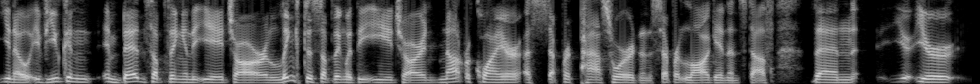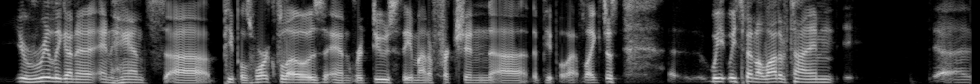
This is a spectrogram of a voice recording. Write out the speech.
you know if you can embed something in the EHR, or link to something with the EHR, and not require a separate password and a separate login and stuff, then you're you're really going to enhance uh, people's workflows and reduce the amount of friction uh, that people have. Like, just uh, we, we spend a lot of time uh,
